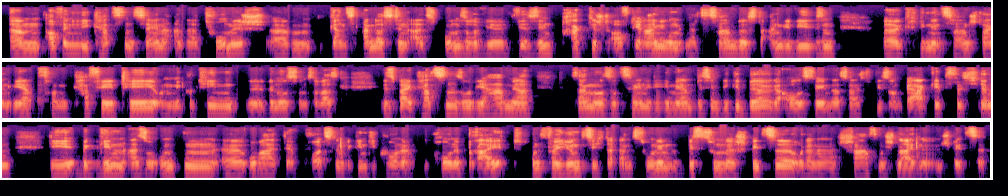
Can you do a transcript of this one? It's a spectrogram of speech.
Ähm, auch wenn die Katzenzähne anatomisch ähm, ganz anders sind als unsere, wir, wir sind praktisch auf die Reinigung mit einer Zahnbürste angewiesen, äh, kriegen den Zahnstein eher von Kaffee, Tee und Nikotingenuss und sowas. Ist bei Katzen so, die haben ja sagen wir mal so Zähne, die mehr ein bisschen wie Gebirge aussehen. Das heißt, wie so ein Berggipfelchen. Die beginnen also unten äh, oberhalb der Wurzeln, beginnt die Krone, Krone breit und verjüngt sich dann zunehmend bis zu einer Spitze oder einer scharfen, schneidenden Spitze.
